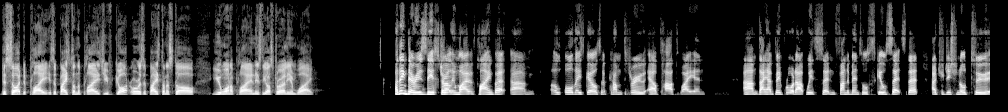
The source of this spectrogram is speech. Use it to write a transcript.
decide to play? Is it based on the players you've got, or is it based on a style you want to play? And is the Australian way? I think there is the Australian way of playing, but um, all, these girls have come through our pathway and um, they have been brought up with certain fundamental skill sets that are traditional to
